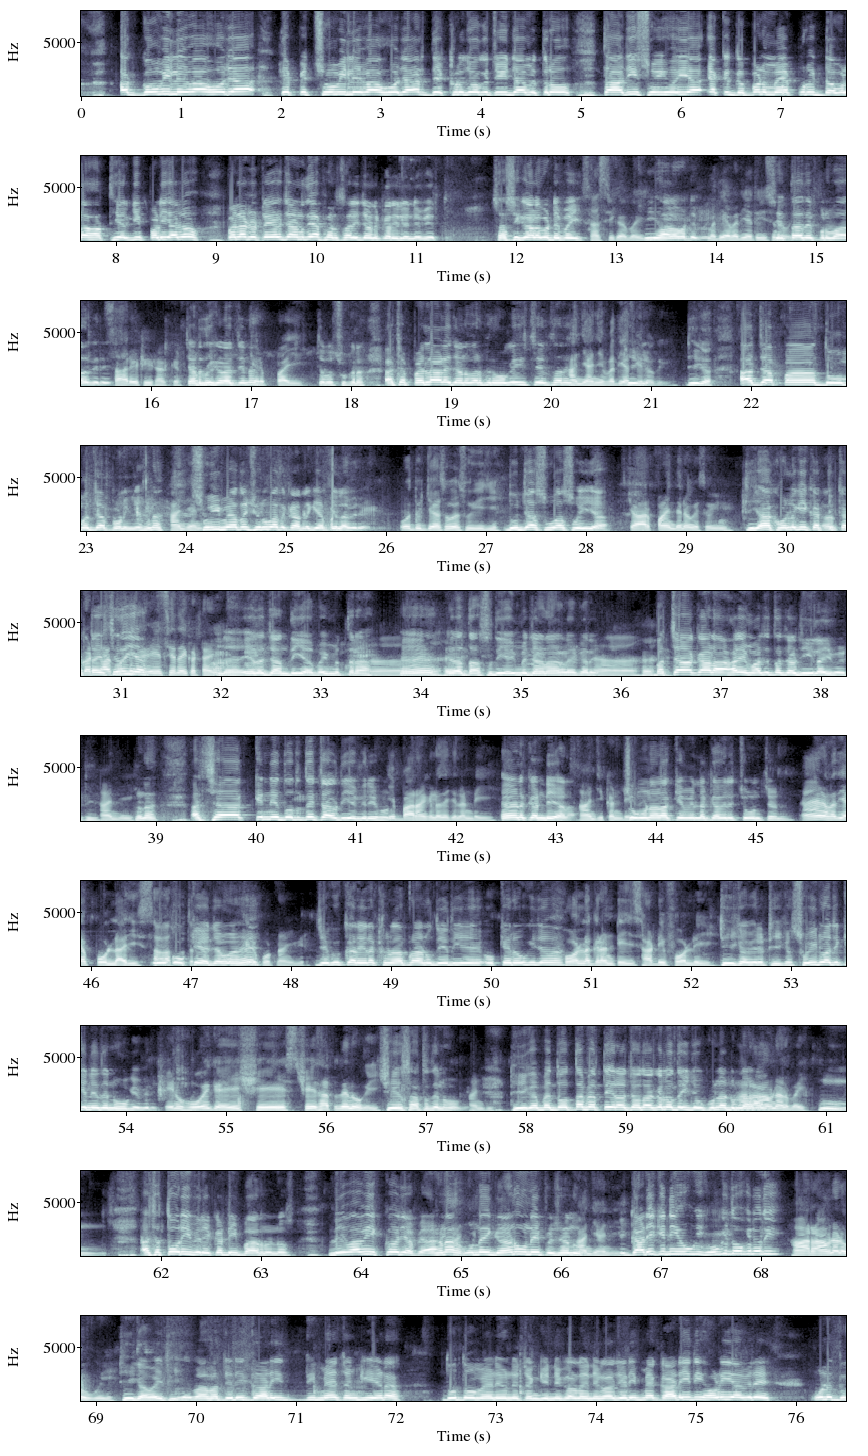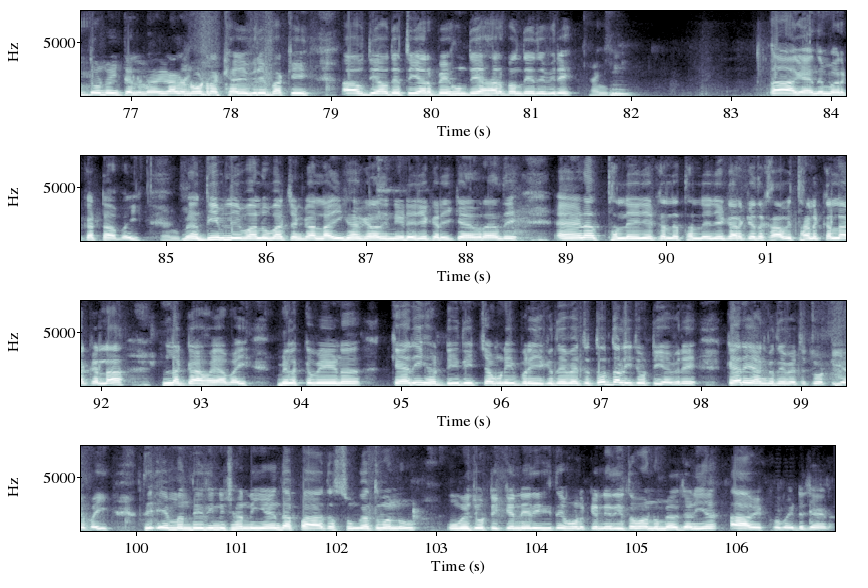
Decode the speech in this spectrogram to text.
ਅੱਗੋਂ ਵੀ ਲੇਵਾ ਹੋ ਜਾ ਤੇ ਪਿੱਛੋਂ ਵੀ ਲੇਵਾ ਹੋ ਜਾ ਦੇਖਣ ਯੋਗ ਚੀਜ਼ ਆ ਮਿੱਤਰੋ, ਤਾਜੀ ਸੂਈ ਹੋਈ ਆ। ਇੱਕ ਗੱਬਣ ਮੈਂ ਪੂਰੀ ਡਬਲ ਹਾਥੀ ਵਰਗੀ ਪਲੀ ਆ। ਜੋ ਪਹਿਲਾਂ ਡਿਟੇਲ ਜਾਣਦੇ ਆ, ਫਿਰ ਸਾਰੀ ਜਾਣਕਾਰੀ ਲੈਣੇ ਵੀਰ ਤੋਂ। ਸਤਿ ਸ਼੍ਰੀ ਅਕਾਲ ਵੱਡੇ ਭਾਈ। ਸਤਿ ਸ਼੍ਰੀ ਅਕਾਲ ਬਾਈ ਕੀ ਹਾਲ ਆ ਵੱਡੇ ਭਾਈ? ਵਧੀਆ ਵਧੀਆ ਤੁਸੀਂ ਸੁਣਾਓ? ਸੇਤਾ ਦੇ ਪਰਿਵਾਰ ਵੀਰੇ। ਸਾਰੇ ਠੀਕ ਠਾਕ ਕਿਰਪਾ ਚੜ੍ਹਦੀ ਕਲਾ ਚ ਨਾ? ਕਿਰਪਾ ਜੀ। ਚਲੋ ਸ਼ੁਕਰ ਆ। ਅੱਛਾ ਪਹਿਲਾਂ ਵਾਲੇ ਜਾਨਵਰ ਫਿਰ ਹੋ ਗਏ ਸੀ ਸੇਲ ਸਾਰੇ? ਹਾਂਜੀ ਹਾਂਜੀ ਵਧੀਆ ਫੀਲ ਹੋ ਗਈ। ਠੀਕ ਆ। ਅੱਜ ਆਪਾਂ ਦੋ ਮੱਝਾਂ ਪਾਉਣੀਆਂ ਹਨਾ ਹਾਂਜੀ ਹਾਂਜੀ। ਸੂਈ ਮੈਂ ਤੋਂ ਸ਼ੁਰੂਆਤ ਕਰ ਲਈਆ ਪਹਿਲਾਂ ਵੀਰੇ। ਉਹ ਦੂਜਾ ਸੂਆ ਸੂਈ ਜੀ। ਦੂਜਾ ਸੂਆ ਸੂਈ ਆ। 4-5 ਦਿਨ ਹੋ ਗਏ ਸੂਈ ਨੂੰ। ਆ ਖੁੱਲ ਗਈ ਕੱਟ ਕੱਟਾ ਇਸੇ ਦਾ ਹੀ ਆ? ਇਸੇ ਦਾ ਹੀ ਕੱਟਾ ਜੀ। ਇਹ ਤਾਂ ਜਾਂਦੀ ਆ ਬਾਈ ਮਿੱਤਰਾ। ਹੈ। ਇਹਦਾ ਦੱਸਦੀ ਆ ਵੀ ਮੈਂ ਜਾਣਾ ਅਗਲੇ ਘਰੇ। ਹਾਂ। ਬੱਚਾ ਕਾਲਾ ਹਲੇ ਮੱਝ ਤਾਂ ਚਲ ਜੀ ਲਾਈ ਬੈਠੀ। ਹਾਂਜੀ। ਹਨਾ? ਅੱਛਾ ਕਿੰਨੇ ਦੁੱਧ ਤੇ ਚੱਲਦੀ ਆ ਵੀਰੇ ਹੁਣ? ਇਹ 12 ਕਿਲੋ ਦੇ ਚੱਲਣ ਜੀ। ਐਨ ਕੰਡੇ ਵਾਲਾ? ਹਾਂਜੀ ਕੰਡੇ ਚੋਣ ਵਾਲਾ ਕਿਵੇਂ ਲੱਗਾ ਵੀਰੇ ਚੋਣ ਚਣ? ਐਨ ਵਧੀਆ ਪੋਲਾ ਜੀ ਸਾਫ਼ ਓਕੇ ਜਮਾ ਹੈ? ਜੀ ਵੀਰ। ਜੇ ਕੋਈ ਘਰੇ ਰੱਖਣ ਵਾਲਾ ਭਰਾ ਨੂੰ ਦੇ ਦਈਏ ਓਕੇ ਰਹੂਗੀ ਜਮਾ? ਫੁੱਲ ਗਰੰਟੀ ਜੀ ਸਾਡੀ ਫੁੱਲ ਜੀ। ਠੀਕ ਆ ਵੀਰੇ ਠੀਕ ਆ। ਸੂਈ ਨੂੰ ਅੱਜ ਕਿੰਨੇ ਦਿਨ ਹੋ ਗਏ ਵੀਰੇ? ਇਹਨੂੰ ਹੋ ਹੀ ਗਏ 6 6-7 ਦਿਨ ਹੋ ਗਏ ਜੀ। 6-7 ਦਿਨ ਹੋ ਗਏ। ਹਾਂਜੀ। ਠੀਕ ਆ ਬਈ ਦੁੱਧ ਤਾਂ ਫਿਰ 13-14 ਕਿਲੋ ਦੇਈ ਜਾਊ ਖੁੱਲਾ ਡੁੱਲਾ ਆਰਾਮ ਨਾਲ। ਬਾਈ। ਹੂੰ। ਅੱਛਾ ਤੋਰੀ ਵੀਰੇ ਕੱਢੀ ਬਾਹਰ ਨੂੰ ਇਹਨੂੰ। ਲੇਵਾ ਵੀ ਇੱਕੋ ਜਿਹਾ ਪਿਆ ਹਨਾ? ਉਨਾ ਹੀ ਗਾਂ ਨੂੰ ਉਨਾ ਹੀ ਪਿਛਾਂ ਨੂੰ ਹਾਂਜੀ। ਹਾਂਜੀ ਗਾੜੀ ਕਿੰਨੀ ਹੋਊਗੀ? ਹੋਊਗੀ 2 ਕਿਲੋ ਦੀ? ਹਾਂ ਆਰਾਮ ਨਾਲ ਹੋਊਗੀ ਜੀ। ਠੀਕ ਆ ਬਾਈ ਠੀਕ ਆ। ਬਾਬਾ ਜਿਹੜੀ ਗਾੜੀ ਦੀ ਮੈਂ ਚੰਗੀ ਹੈ ਨਾ ਦੁੱਧੋਂ ਮੈਨੇ ਉਹਨੇ ਚੰਗੀ ਨਿਕਲਣਾ ਹੀ ਨਿਕਲ ਜਿਹੜੀ ਮੈਂ ਗਾੜੀ ਦੀ ਹੌਲੀ ਆ ਵੀਰੇ ਉਹਨੇ ਦੁੱਧੋਂ ਨਹੀਂ ਚੱਲਣਾ। ਇਹ ਗੱਲ ਨੋਟ ਰੱਖਿਆ ਜੇ ਵੀਰੇ ਬਾਕੀ ਆਪਦੇ ਆਪਦੇ ਤਜਰਬੇ ਹੁੰਦੇ ਆ ਹਰ ਬੰਦੇ ਦੇ ਵੀਰੇ। ਹਾਂਜੀ। ਆ ਗਿਆ ਇਹਦੇ ਮਗਰ ਕੱਟਾ ਬਾਈ। ਮੈਂ ਦੀਪ ਲੇਵਾ ਲੂਵਾ ਚੰਗਾ ਲਾਈ ਖਾ ਕਰਾਂ ਦੀ ਨੇੜੇ ਜੇ ਕਰੀ ਕੈਮਰਿਆਂ ਦੇ। ਐ ਨਾ ਥੱਲੇ ਜੇ ਕੱਲੇ ਥੱਲੇ ਜੇ ਕਰਕੇ ਦਿਖਾ ਵੀ ਥਣ ਕੱਲਾ ਕੱਲਾ ਲੱਗਾ ਹੋਇਆ ਬਾਈ। ਮਿਲਕ ਵੇਨ ਕਹਿਰੀ ਹੱਡੀ ਦੀ ਚਮੜੀ ਬਰੀਕ ਦੇ ਵਿੱਚ ਦੁੱਧ ਵਾਲੀ ਝੋਟੀ ਆ ਵੀਰੇ। ਕਹਿਰੇ ਅੰਗ ਦੇ ਵਿੱਚ ਝੋਟੀ ਆ ਬਾਈ। ਤੇ ਇਹ ਮੰਦੇ ਦੀ ਨਿਸ਼ਾਨੀ ਐ ਇਹਦਾ ਭਾਅ ਦੱਸੂਗਾ ਤੁਹਾਨੂੰ। ਉਵੇਂ ਝੋਟੀ ਕਿੰਨੇ ਦੀ ਸੀ ਤੇ ਹੁਣ ਕਿੰਨੇ ਦੀ ਤੁਹਾਨੂੰ ਮਿਲ ਜਾਣੀ ਆ। ਆ ਵੇਖੋ ਬਾਈ ਡਿਜ਼ਾਈਨ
